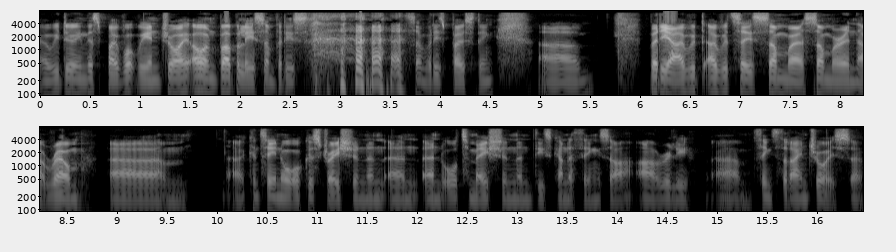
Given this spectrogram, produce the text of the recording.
are we doing this by what we enjoy? Oh, and Bubbly, somebody's somebody's posting. Um, but yeah, I would I would say somewhere somewhere in that realm. Um, uh, container orchestration and, and, and automation and these kind of things are, are really um, things that I enjoy. So,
